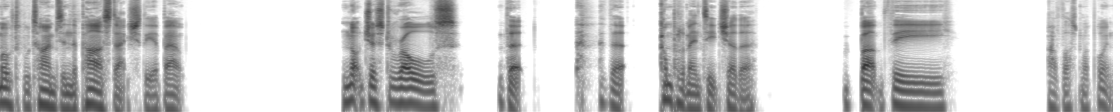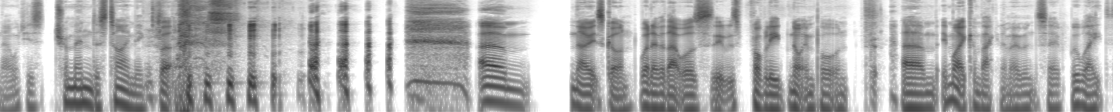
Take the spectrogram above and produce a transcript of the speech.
multiple times in the past, actually, about not just roles that that complement each other, but the I've lost my point now, which is tremendous timing. But um, no, it's gone. Whatever that was, it was probably not important. Um, it might come back in a moment, so we'll wait.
